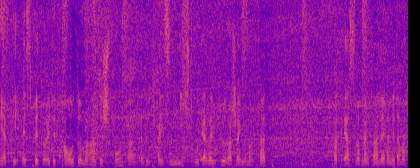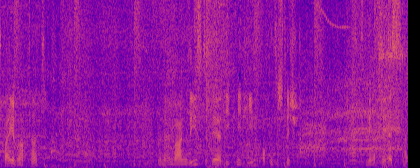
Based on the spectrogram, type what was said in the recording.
Mehr PS bedeutet automatisch Vorfahrt. Also ich weiß nicht, wo er seinen Führerschein gemacht hat. war das Erste, was mein Fahrlehrer mir damals beigebracht hat. Wenn du einen Wagen siehst, der definitiv offensichtlich mehr PS hat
